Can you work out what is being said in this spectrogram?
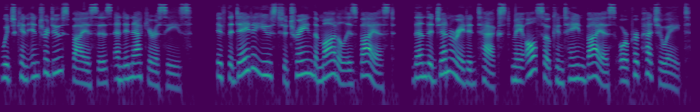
which can introduce biases and inaccuracies. If the data used to train the model is biased, then the generated text may also contain bias or perpetuate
